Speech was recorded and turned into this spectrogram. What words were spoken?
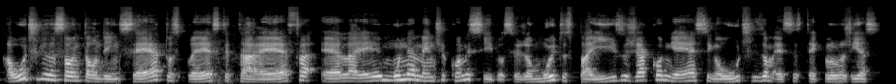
a utilização então de insetos para esta tarefa, ela é mundialmente conhecida, ou seja, muitos países já conhecem ou utilizam essas tecnologias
